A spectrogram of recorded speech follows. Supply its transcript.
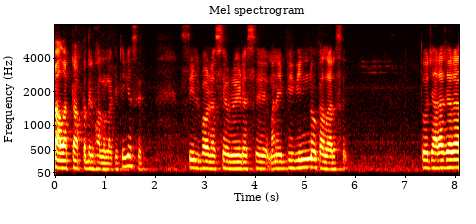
কালারটা আপনাদের ভালো লাগে, ঠিক আছে? সিলভার আছে, রেড আছে মানে বিভিন্ন কালার আছে। তো যারা যারা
